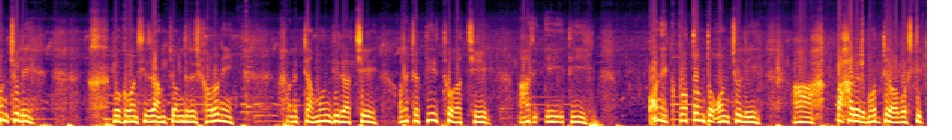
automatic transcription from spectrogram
অঞ্চলে ভগবান শ্রীরামচন্দ্রের স্মরণে অনেকটা মন্দির আছে, অনেকটা তীর্থ আছে, আর এটি অনেক প্রত্যন্ত অঞ্চলে পাহাড়ের মধ্যে অবস্থিত।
